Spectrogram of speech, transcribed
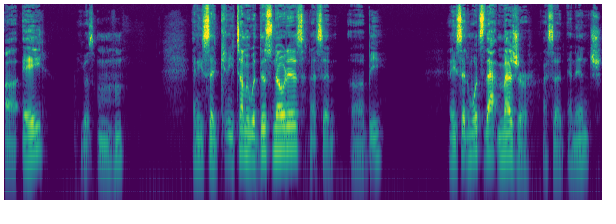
uh, "A." He goes, "Mm-hmm." And he said, "Can you tell me what this note is?" And I said, uh, "B." And he said, "What's that measure?" I said, "An inch."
